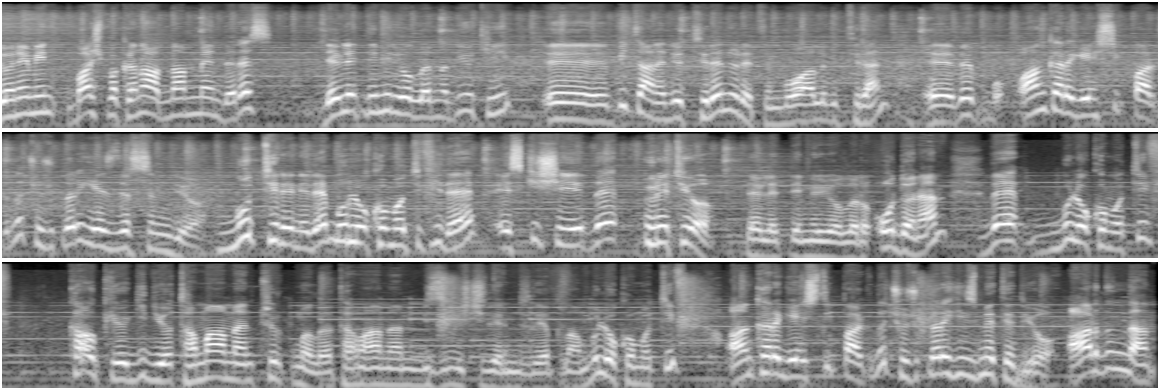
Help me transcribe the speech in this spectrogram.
Dönemin Başbakanı Adnan Menderes Devlet Demir Yolları'na diyor ki e, bir tane diyor tren üretin, buharlı bir tren e, ve Ankara Gençlik Parkı'nda çocukları gezdirsin diyor. Bu treni de bu lokomotifi de Eskişehir'de üretiyor Devlet Demir Yolları o dönem ve bu lokomotif kalkıyor gidiyor tamamen Türk malı, tamamen bizim işçilerimizle yapılan bu lokomotif Ankara Gençlik Parkı'nda çocuklara hizmet ediyor. Ardından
